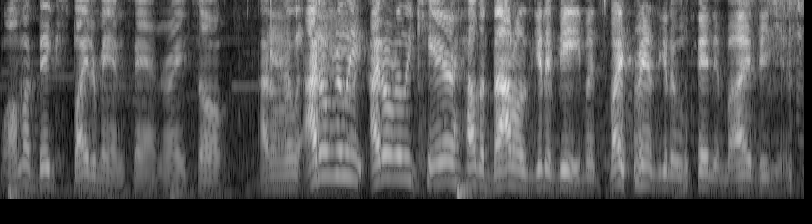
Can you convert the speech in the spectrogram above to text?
Well, I'm a big Spider-Man fan, right? So I don't really, I don't really, I don't really care how the battle is gonna be, but Spider-Man's gonna win, in my opinion.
